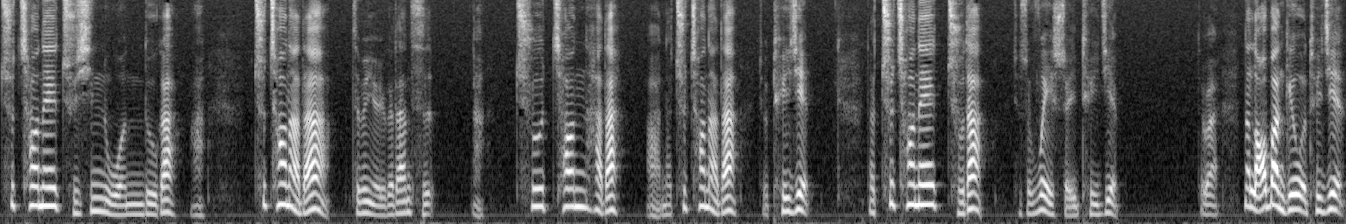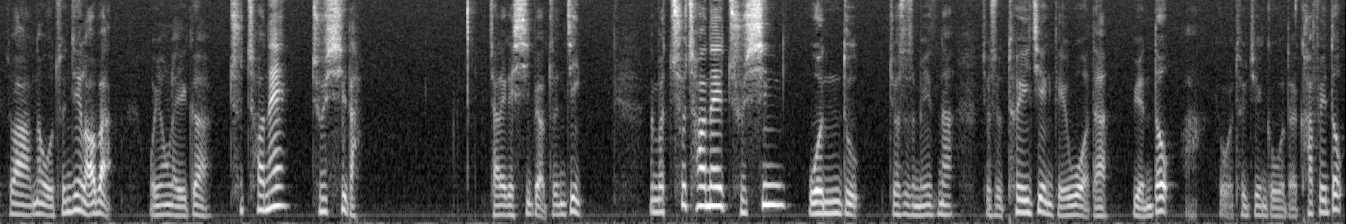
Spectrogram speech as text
추천해주신원두가啊，추천하다这边有一个单词啊，추천하다啊，那추천하다就推荐，那추천해주다就是为谁推荐，对吧？那老板给我推荐是吧？那我尊敬老板，我用了一个추천해주시 다， 加了一个西表尊敬。 那么추천해주신원두就是什么意思呢？就是推荐给我的原豆啊。给我推荐给我的咖啡豆，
